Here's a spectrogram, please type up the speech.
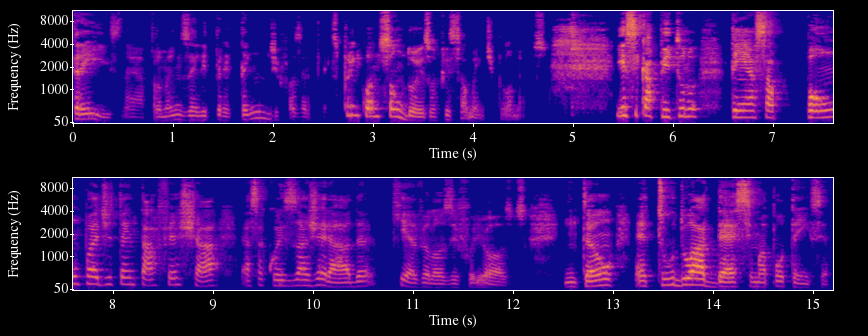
três, né? Pelo menos ele pretende fazer três. Por enquanto são dois, oficialmente, pelo menos. E esse capítulo tem essa pompa de tentar fechar essa coisa exagerada que é Velozes e Furiosos. Então, é tudo a décima potência.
